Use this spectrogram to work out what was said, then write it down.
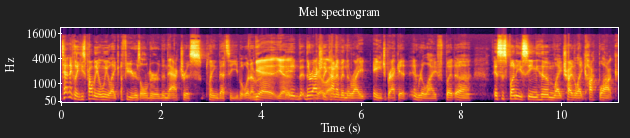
technically he's probably only like a few years older than the actress playing Betsy, but whatever. Yeah, yeah, they're actually kind of in the right age bracket in real life. But uh, it's just funny seeing him like try to like cock block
